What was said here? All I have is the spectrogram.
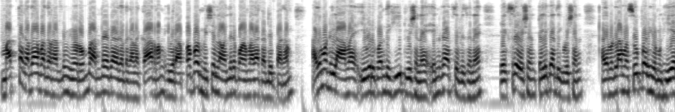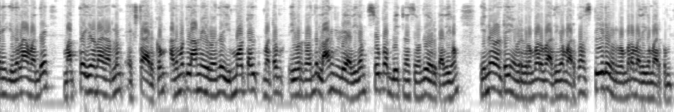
மற்ற கதாபாத்திரங்களும் இவர் ரொம்ப அண்டர்டா இருக்கிறதுக்கான காரணம் இவர் அப்பப்போ மிஷின்ல வந்துட்டு போன மாதிரி தான் காட்டியிருப்பாங்க. அது மட்டும் இல்லாம இவருக்கு வந்து ஹீட் விஷனு என்காட்ஸ் vision x-ray vision telepathic vision அது மட்டும் இல்லாம சூப்பர் ஹியூமன் ஹியரிங் இதெல்லாம் வந்து மற்ற ஹீரோனா காட்டிலும் எக்ஸ்ட்ரா இருக்கும். அது மட்டும் இல்லாம இவர் வந்து இம்மோட்டல் மற்றும் இவருக்கு வந்து லாங் அதிகம் சூப்பர் பீட்னஸ் வந்து இவருக்கு அதிகம். இன்னொரு இவருக்கு ரொம்ப ரொம்ப அதிகமா இருக்கும். ஸ்பீடு இவருக்கு ரொம்ப ரொம்ப அதிகமா இருக்கும்.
